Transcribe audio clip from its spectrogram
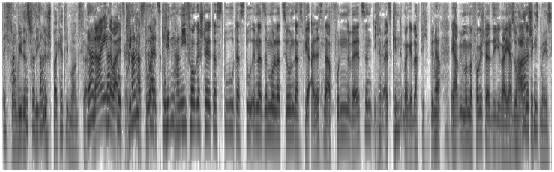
ich So wie das fliegende. Spaghetti-Monster. Ja, Nein, na, aber als Kind hast du halt- als du Kind nie vorgestellt, dass du, dass du in der Simulation, dass wir alles eine erfundene Welt sind. Ich habe als Kind immer gedacht, ich bin, Ja. ich habe mir mal vorgestellt, dass ich in einer So japanischen, oder dass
